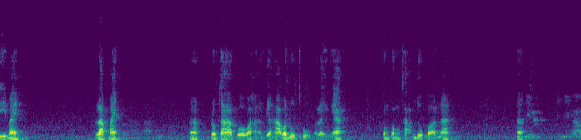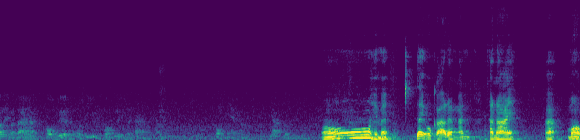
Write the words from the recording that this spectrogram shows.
ดีไหมรับไหมอ่าหลวงตากลัวว่าหาเดี๋ยวหาว่าดูถูกอะไรอย่างเงี้ย ต้องต้องถามดูก่อนนะนะจริงจริงๆแล้วในบรรดากองเรือทั้งหมดที่อยู่ในกองเรือยุทธการนะครับกองเนี้ยครับยากจนที่สุดอ๋อเห็นไหมได้โอกาสแล้วงั้น ทนาย อะมอบ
